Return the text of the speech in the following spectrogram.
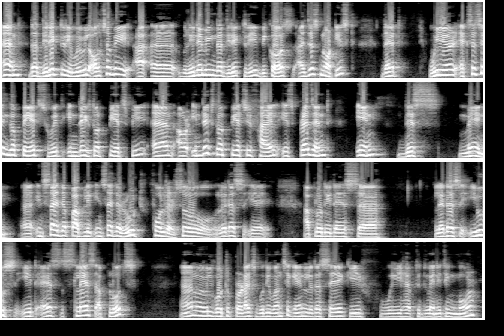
And the directory we will also be uh, uh, renaming the directory because I just noticed that we are accessing the page with index.php and our index.php file is present in this main uh, inside the public inside the root folder. So let us uh, upload it as uh, let us use it as slash uploads. And we will go to products. Body once again let us say if we have to do anything more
